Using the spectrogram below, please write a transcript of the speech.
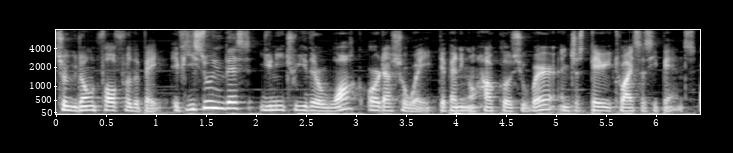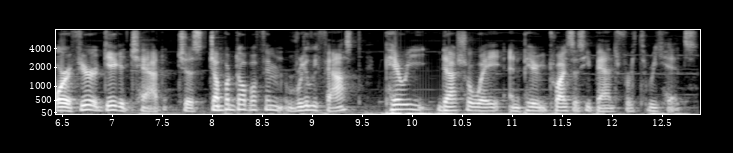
so you don't fall for the bait. If he's doing this, you need to either walk or dash away, depending on how close you were, and just parry twice as he pants. Or if you're a Giga Chad, just jump on top of him really fast, parry, dash away, and parry twice as he pants for 3 hits.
